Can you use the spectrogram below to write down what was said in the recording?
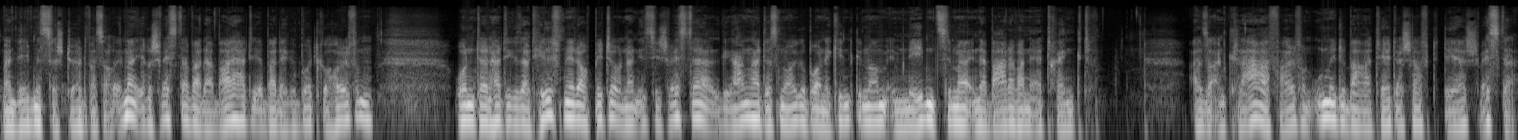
mein Leben ist zerstört, was auch immer. Ihre Schwester war dabei, hatte ihr bei der Geburt geholfen. Und dann hat die gesagt, hilf mir doch bitte. Und dann ist die Schwester gegangen, hat das neugeborene Kind genommen, im Nebenzimmer in der Badewanne ertränkt. Also ein klarer Fall von unmittelbarer Täterschaft der Schwester.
